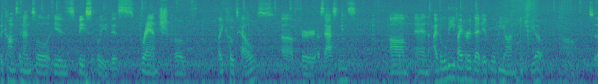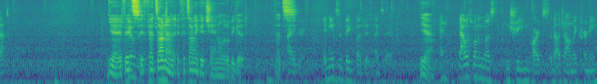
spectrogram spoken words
the Continental is basically this branch of like hotels uh, for assassins, Um, and I believe I heard that it will be on HBO. Um, so that's cool. Yeah, if it's if it's on a if it's on a good channel, it'll be good. That's. I agree. It needs a big budget, I'd say. yeah. And that was one of the most intriguing parts about John Wick for me.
